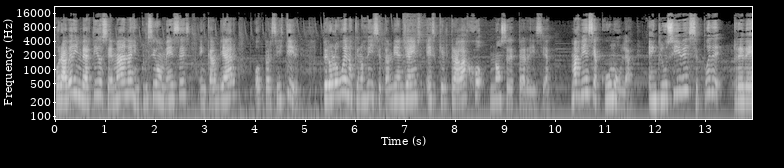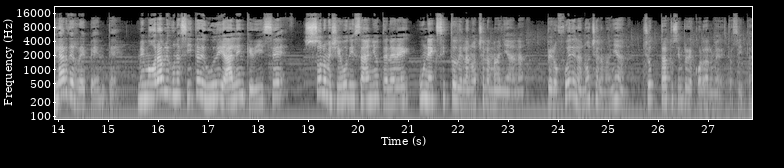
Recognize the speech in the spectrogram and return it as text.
por haber invertido semanas, inclusive meses, en cambiar o persistir. Pero lo bueno que nos dice también James es que el trabajo no se desperdicia, más bien se acumula e inclusive se puede revelar de repente. Memorable es una cita de Woody Allen que dice, solo me llevó 10 años tener un éxito de la noche a la mañana, pero fue de la noche a la mañana. Yo trato siempre de acordarme de esta cita.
